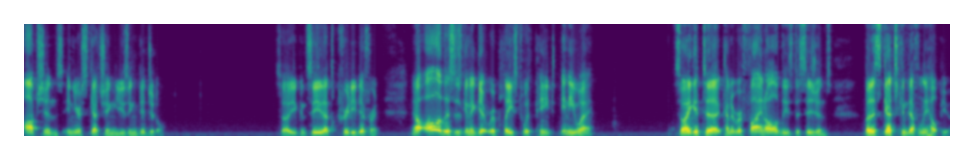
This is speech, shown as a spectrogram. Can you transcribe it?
options in your sketching using digital. So you can see that's pretty different. Now all of this is going to get replaced with paint anyway. So I get to kind of refine all of these decisions, but a sketch can definitely help you.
